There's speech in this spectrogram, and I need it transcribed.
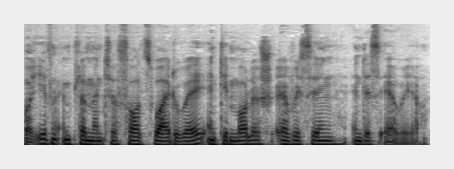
or even implement your thoughts right away and demolish everything in this area.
